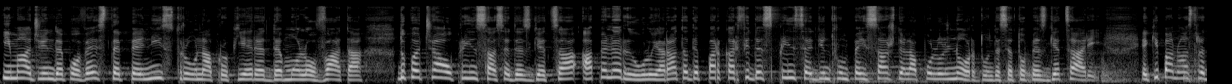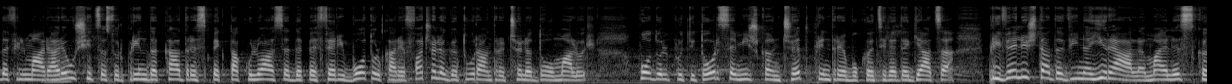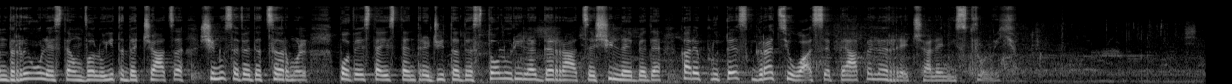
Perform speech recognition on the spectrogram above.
Imagini de poveste pe Nistru în apropiere de Molovata. După ce au prins a se dezgheța, apele râului arată de parcă ar fi desprinse dintr-un peisaj de la Polul Nord, unde se topesc ghețarii. Echipa noastră de filmare a reușit să surprindă cadre spectaculoase de pe feribotul care face legătura între cele două maluri. Podul plutitor se mișcă încet printre bucățile de gheață. Priveliștea devine ireală, mai ales când râul este învăluit de ceață și nu se vede țărmul. Povestea este întregită de stolurile de rațe și lebede care plutesc grațioase pe apele rece ale Nistrului.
